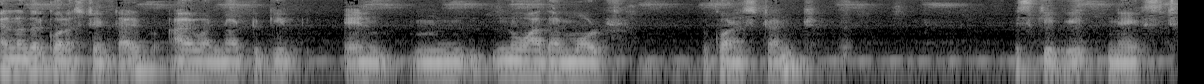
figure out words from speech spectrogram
another constant type. I want not to give in mm, no other more constant. Skip it. Next.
